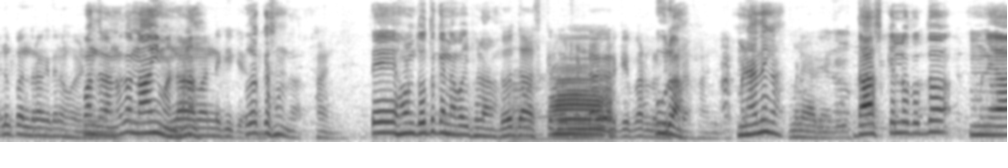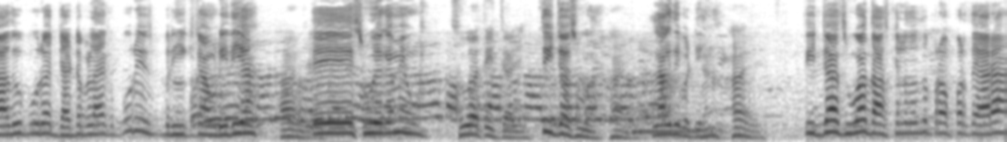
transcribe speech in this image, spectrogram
ਇਹਨੂੰ 15 ਕੁ ਦਿਨ ਹੋਏ ਨੇ। 15 ਨੂੰ ਤਾਂ ਨਾ ਹੀ ਨਾ ਮੰਨਣਾ ਮੰਨ ਕੀ ਉਹਦਾ ਕਿਸਮ ਦਾ। ਹਾਂਜੀ। ਤੇ ਹੁਣ ਦੁੱਧ ਕਿੰਨਾ ਬਾਈ ਫਿਲਹਾਲ ਦੋ 10 ਕਿਲੋ ਠੰਡਾ ਕਰਕੇ ਭਰ ਲਓ ਪੂਰਾ? ਹਾਂਜੀ। ਮਨਾ ਦੇਗਾ? ਬਣਾ ਦਿਆਂਗੇ ਜੀ। 10 ਕਿਲੋ ਦੁੱਧ ਮਨਿਆ ਦੂ ਪੂਰਾ ਜੈਡ ਬਲੈਕ ਪੂਰੀ ਬਰੀਕ ਚਾਮੜੀ ਦੀ ਆ। ਹਾਂਜੀ। ਤੇ ਸੂਏ ਕਿਵੇਂ ਹੋ ਸੂਆ ਤੀਜਾ ਜੀ। ਤੀਜਾ ਸੂਆ? ਹਾਂਜੀ। ਲੱਗਦੀ ਵੱਡੀ ਹਨਾ ਹਾਂਜੀ। ਤੀਜਾ ਸੂਆ 10 ਕਿਲੋ ਦੁੱਧ ਪ੍ਰੋਪਰ ਤਿਆਰ ਆ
